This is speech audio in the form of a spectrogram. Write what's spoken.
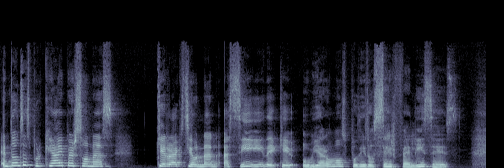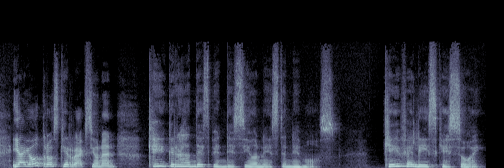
Entonces, ¿por qué hay personas que reaccionan así de que hubiéramos podido ser felices? Y hay otros que reaccionan, qué grandes bendiciones tenemos, qué feliz que soy.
